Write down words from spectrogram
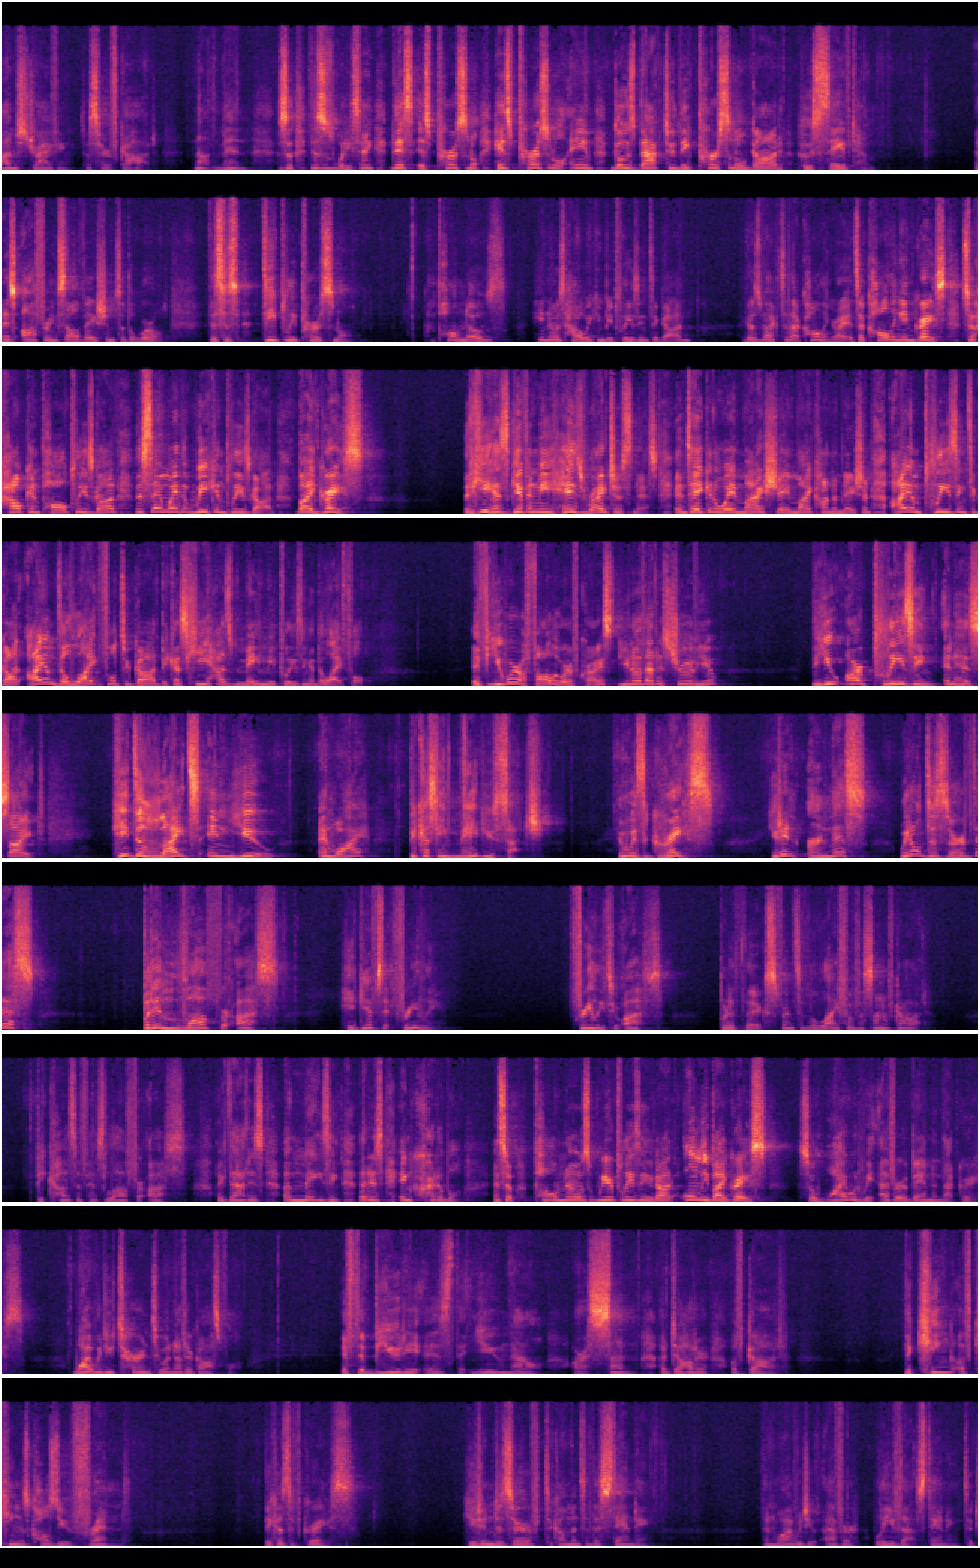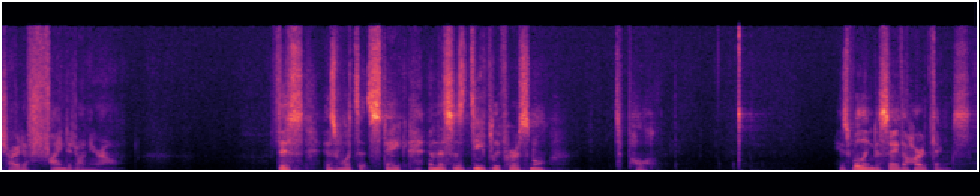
I'm striving to serve God, not men. So, this is what he's saying. This is personal. His personal aim goes back to the personal God who saved him and is offering salvation to the world. This is deeply personal. And Paul knows, he knows how we can be pleasing to God. It goes back to that calling, right? It's a calling in grace. So, how can Paul please God? The same way that we can please God by grace. That he has given me his righteousness and taken away my shame, my condemnation. I am pleasing to God. I am delightful to God because he has made me pleasing and delightful. If you are a follower of Christ, you know that is true of you? You are pleasing in his sight. He delights in you. And why? Because he made you such. It was grace. You didn't earn this. We don't deserve this. But in love for us, He gives it freely, freely to us, but at the expense of the life of the Son of God because of his love for us. Like that is amazing. That is incredible. And so Paul knows we are pleasing to God only by grace. So why would we ever abandon that grace? Why would you turn to another gospel? If the beauty is that you now are a son, a daughter of God, the King of Kings calls you friend because of grace. You didn't deserve to come into this standing. Then why would you ever leave that standing to try to find it on your own? This is what's at stake, and this is deeply personal to Paul. He's willing to say the hard things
